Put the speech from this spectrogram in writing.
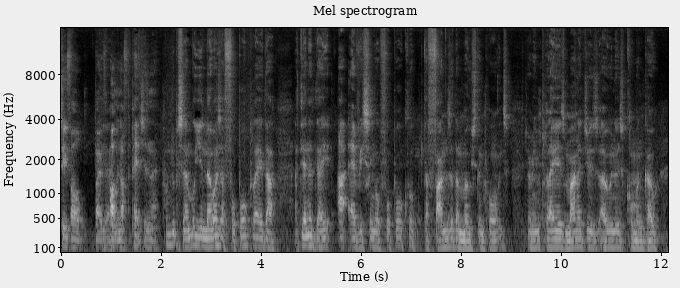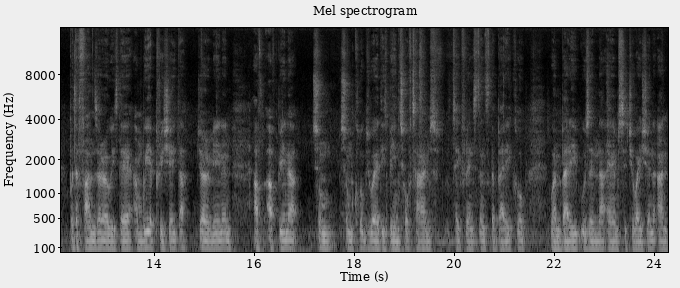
twofold, both yeah. on and off the pitch, isn't it? 100%. Well, you know, as a football player, that at the end of the day, at every single football club, the fans are the most important. Do you know I mean? Players, managers, owners come and go but the fans are always there and we appreciate that do you know what I mean and I've, I've been at some some clubs where there's been tough times take for instance the Bury club when Bury was in that um, situation and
